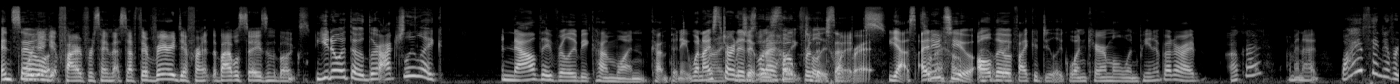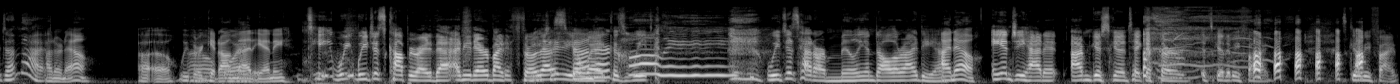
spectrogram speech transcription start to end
And so We're gonna get fired for saying that stuff. They're very different. The Bible stays in the books. You know what though? They're actually like now they've really become one company. When I started, it was I hope like totally separate. Yes, That's I do I too. hope. Although if I could do like one caramel, one peanut butter, I'd. Okay. I mean, I'd. Why have they never done that? I don't know. Uh oh, we better Oh, get on that, Annie. T- we, we just copyrighted that. I need everybody to throw that idea away because we we just had our million dollar idea. I know. Angie had it. I'm just going to take a third. it's going to be fine. It's going to be fine.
